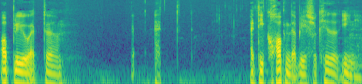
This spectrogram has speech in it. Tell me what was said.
opleve, at, øh, at, at det er kroppen, der bliver chokeret egentlig.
